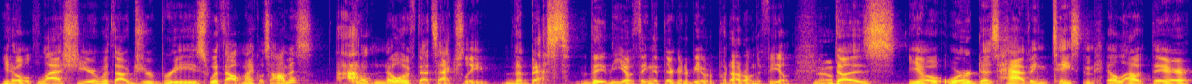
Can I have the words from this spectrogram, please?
you know, last year without Drew Brees, without Michael Thomas? I don't know if that's actually the best the you know thing that they're going to be able to put out on the field. Yeah. Does you know, or does having Taysom Hill out there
